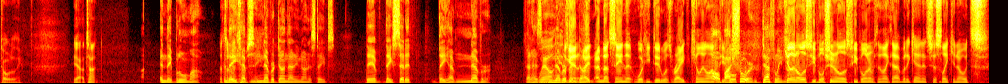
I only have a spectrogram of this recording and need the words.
totally. Yeah, a ton. and they blew him up. That's and what- they that's what I'm have saying. never done that in the United States. They have. They said it. They have never. That has Well, never Again, been done. I, I'm not saying that what he did was right, killing a lot oh, of people, Oh, by sure, definitely not. killing all those people, shooting all those people, and everything like that. But again, it's just like you know, it's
